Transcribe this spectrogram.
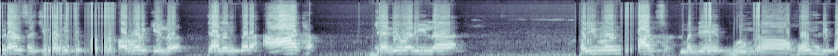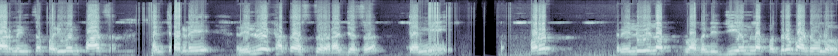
प्रधान सचिवांनी ते पत्र फॉरवर्ड केलं. त्यानंतर आठ जानेवारीला परिवहन पाच म्हणजे होम डिपार्टमेंटचं परिवहन पाच त्यांच्याकडे रेल्वे खातं असतं राज्याचं. त्यांनी परत रेल्वेला म्हणजे जीएम ला पत्र पाठवलं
